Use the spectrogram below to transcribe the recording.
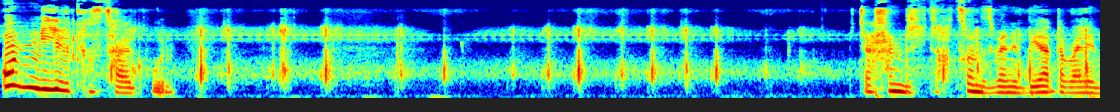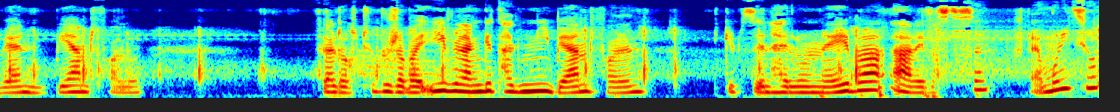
Und ein Evil-Kristall, cool. Ich dachte schon, dass ich dachte, das wäre eine Bären, da war eine Bärenfalle. Ist halt auch typisch, aber Evil, dann gibt halt nie Bärenfallen. Gibt es in Hello Neighbor. Ah, nee, was ist das denn? Sternmunition?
